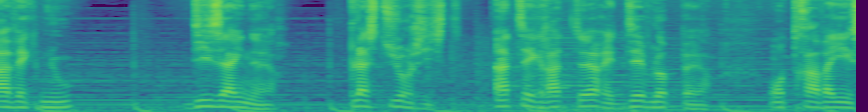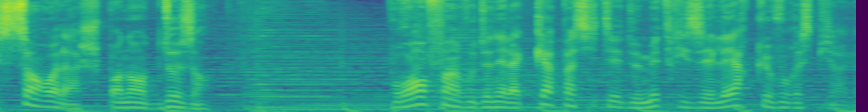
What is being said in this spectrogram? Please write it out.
Avec nous, designers, plasturgistes, intégrateurs et développeurs ont travaillé sans relâche pendant deux ans pour enfin vous donner la capacité de maîtriser l'air que vous respirez.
